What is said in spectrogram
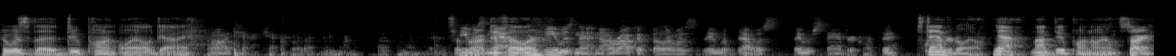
who was the DuPont oil guy? Oh, I can't, I can't remember that name. on the top of my head. Is it He was nat- Rockefeller? he was not. No, Rockefeller was. They. That was. They were standard, weren't they? Standard oil. Yeah, not DuPont oil. Sorry.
